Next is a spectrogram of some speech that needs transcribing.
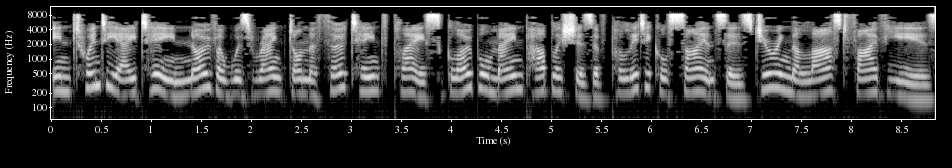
In 2018 Nova was ranked on the 13th place global main publishers of political sciences during the last five years.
